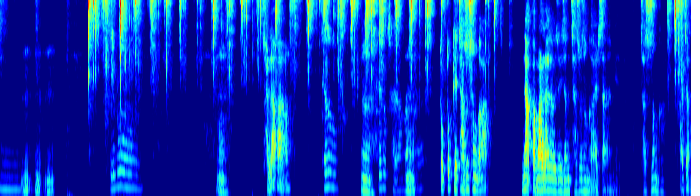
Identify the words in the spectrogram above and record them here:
음, 응, 응, 응. 이분 잘 나가. 계속 응, 계속 잘 나가요. 똑똑해, 자수성가. 근데 아까 말하려고 전에 저는 자수성가 할 사람이에요. 자수성가. 맞아.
